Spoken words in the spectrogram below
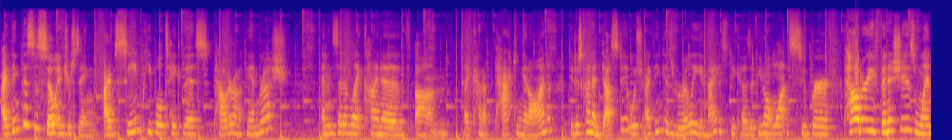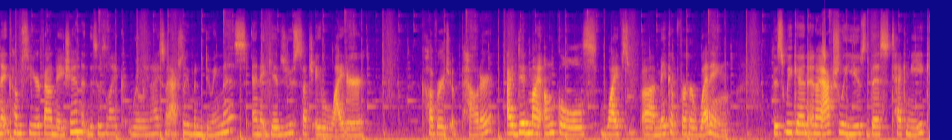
I think this is so interesting. I've seen people take this powder on a fan brush and instead of like kind of um, like kind of packing it on, they just kind of dust it, which I think is really nice because if you don't want super powdery finishes when it comes to your foundation, this is like really nice. And I actually have been doing this and it gives you such a lighter coverage of powder. I did my uncle's wife's uh, makeup for her wedding this weekend and I actually used this technique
